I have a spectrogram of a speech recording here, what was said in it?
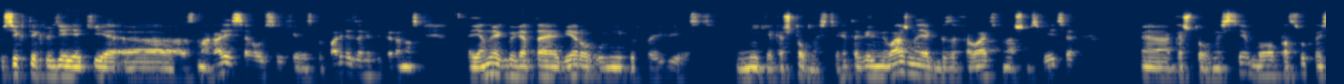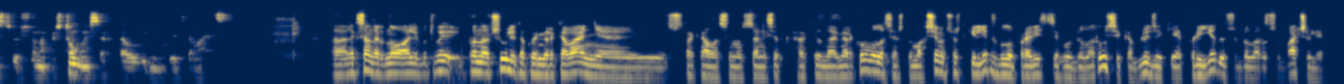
усіх тых людзей якія э, змагаліся ось якія выступалі за гэты перанос яно як бы вяртае веру у нейкую справядлівасць нейкія каштоўнасці. Гэта вельмі важна як бы захаваць у нашым свеце э, каштоўнасці бо па сутнасці ўсё на каштоўнасцях та ў выніку і трымаецца александр ну але вот вы паначулі такое меркаванне сустракалася на сацыяльных сетках актыўна абмяркоўвалася што магчыма все ж таки лепш было правесці его беларусі каб людзі якія прыедуць у беларусу бачылі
